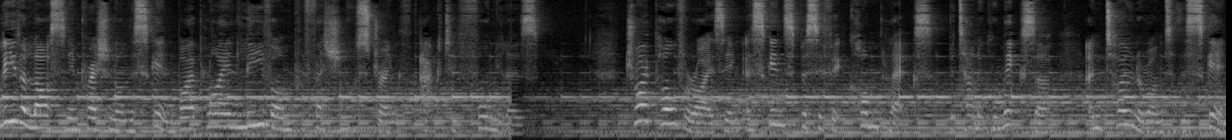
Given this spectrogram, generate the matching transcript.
Leave a lasting impression on the skin by applying Leave-On Professional Strength Active Formulas. Try pulverising a skin-specific complex, botanical mixer and toner onto the skin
